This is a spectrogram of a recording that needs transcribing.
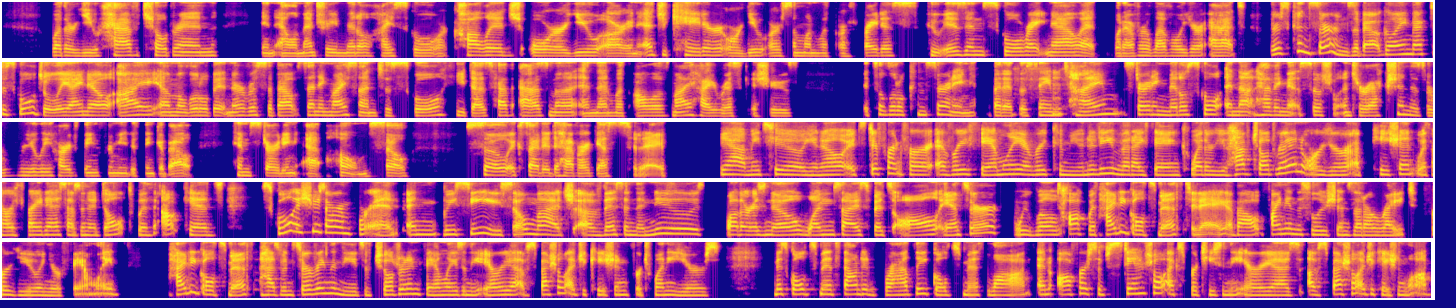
Whether you have children in elementary, middle, high school, or college, or you are an educator, or you are someone with arthritis who is in school right now at whatever level you're at, there's concerns about going back to school, Julie. I know I am a little bit nervous about sending my son to school. He does have asthma. And then with all of my high risk issues, it's a little concerning. But at the same time, starting middle school and not having that social interaction is a really hard thing for me to think about him starting at home. So, so excited to have our guests today. Yeah, me too. You know, it's different for every family, every community. But I think whether you have children or you're a patient with arthritis as an adult without kids, school issues are important. And we see so much of this in the news. While there is no one size fits all answer, we will talk with Heidi Goldsmith today about finding the solutions that are right for you and your family. Heidi Goldsmith has been serving the needs of children and families in the area of special education for 20 years. Ms. Goldsmith founded Bradley Goldsmith Law and offers substantial expertise in the areas of special education law.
